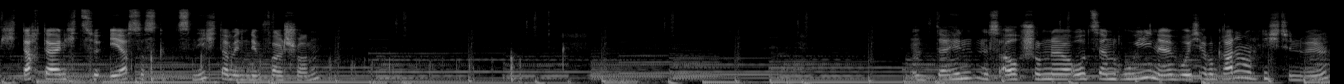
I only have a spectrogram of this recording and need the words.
Ich dachte eigentlich zuerst, das gibt es nicht, aber in dem Fall schon. Und da hinten ist auch schon eine Ozeanruine, wo ich aber gerade noch nicht hin will.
